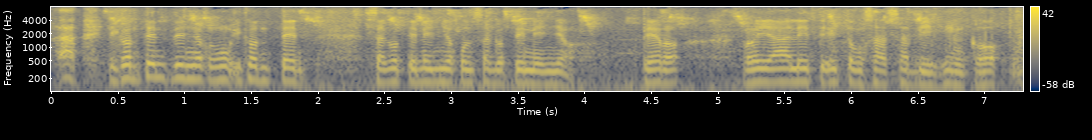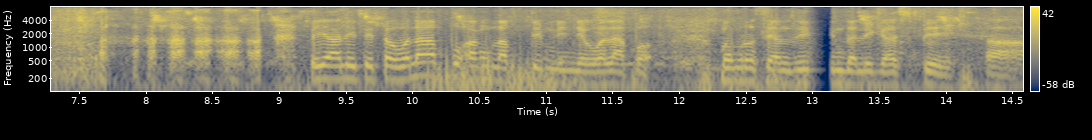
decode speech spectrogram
i-content ninyo kung i-content. Sagutin ninyo kung sagutin ninyo. Pero reality itong sasabihin ko. reality to wala po ang love team ninyo wala po. Ma'am Roselyn Daligaspi ah,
